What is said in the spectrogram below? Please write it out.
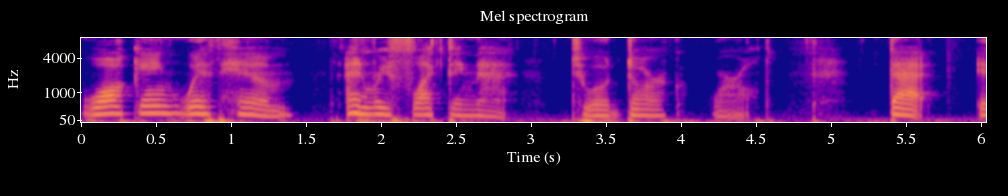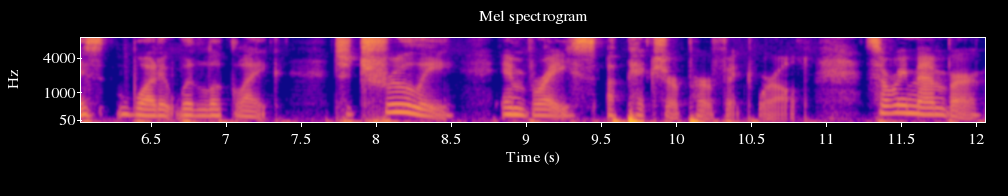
walking with Him and reflecting that to a dark world. That is what it would look like to truly embrace a picture perfect world. So remember,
